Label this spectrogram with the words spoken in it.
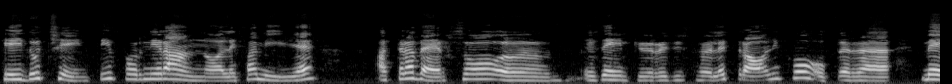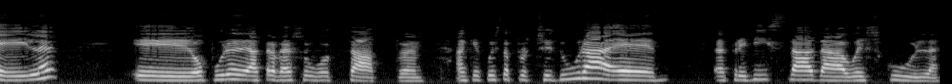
che i docenti forniranno alle famiglie attraverso, eh, esempio, il registro elettronico o per eh, mail e, oppure attraverso WhatsApp. Anche questa procedura è, è prevista da WeSchool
